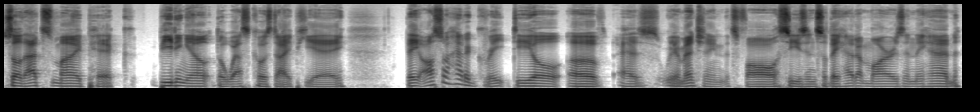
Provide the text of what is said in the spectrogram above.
So that's my pick, beating out the West Coast IPA. They also had a great deal of, as we were mentioning, it's fall season. So they had a Märzen and they had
